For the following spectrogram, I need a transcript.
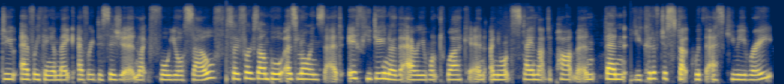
do everything and make every decision like for yourself. So for example, as Lauren said, if you do know the area you want to work in and you want to stay in that department, then you could have just stuck with the SQE route.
